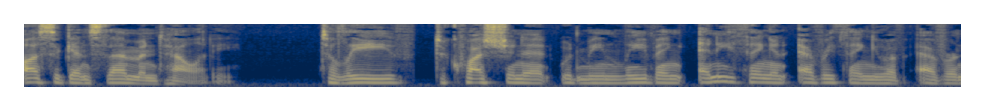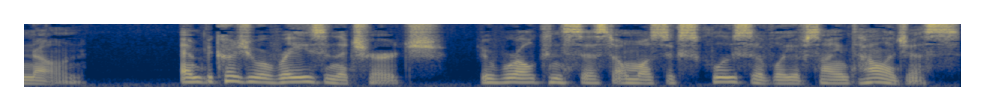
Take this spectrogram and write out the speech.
us against them mentality. To leave, to question it, would mean leaving anything and everything you have ever known. And because you were raised in the church, your world consists almost exclusively of Scientologists.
